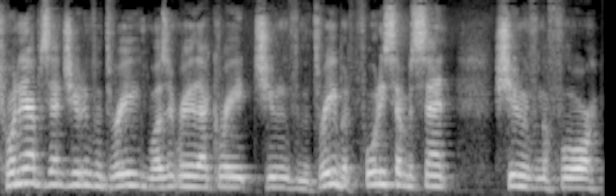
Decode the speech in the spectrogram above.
29% shooting from three, wasn't really that great shooting from the three, but 47% shooting from the floor,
